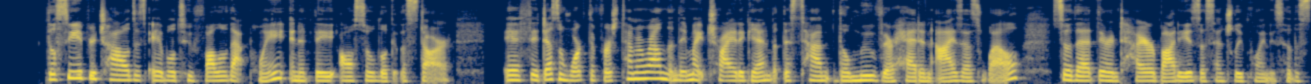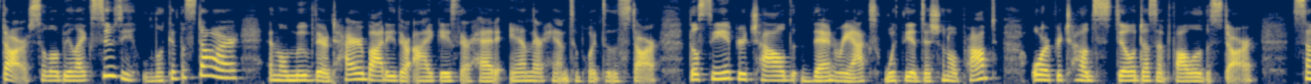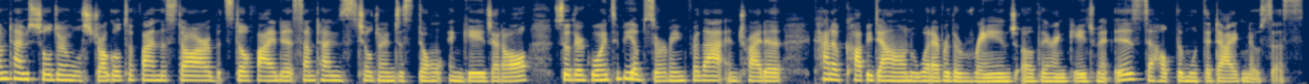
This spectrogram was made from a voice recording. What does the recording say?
They'll see if your child is able to follow that point and if they also look at the star. If it doesn't work the first time around, then they might try it again, but this time they'll move their head and eyes as well so that their entire body is essentially pointing to the star. So they'll be like, Susie, look at the star. And they'll move their entire body, their eye gaze, their head, and their hand to point to the star. They'll see if your child then reacts with the additional prompt or if your child still doesn't follow the star. Sometimes children will struggle to find the star, but still find it. Sometimes children just don't engage at all. So they're going to be observing for that and try to kind of copy copy down whatever the range of their engagement is to help them with the diagnosis.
